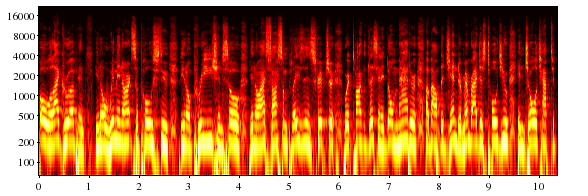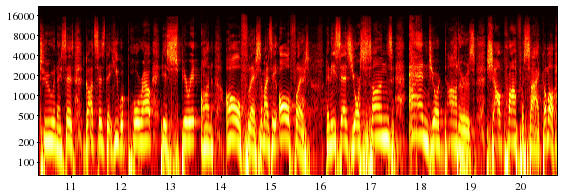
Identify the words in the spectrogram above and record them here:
oh, well, I grew up and, you know, women aren't supposed to, you know, preach. And so, you know, I saw some places in scripture where it talked, listen, it don't matter about the gender. Remember, I just told you in Joel chapter 2, and I says, God says that he will pour out his spirit on all flesh. Somebody say, all flesh. And he says, your sons and your daughters shall prophesy. Come on.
